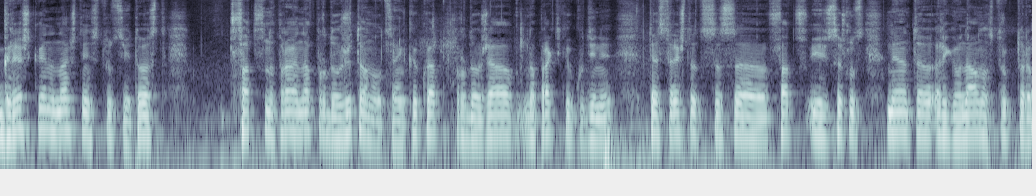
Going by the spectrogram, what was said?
грешка и на нашите институции. Тоест, ФАТФ направи една продължителна оценка, която продължава на практика години. Те срещат с ФАТФ и всъщност нейната регионална структура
